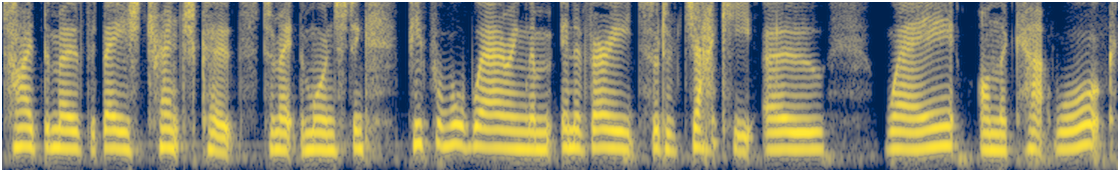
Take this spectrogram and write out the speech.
tied them over beige trench coats to make them more interesting. People were wearing them in a very sort of Jackie O way on the catwalk.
